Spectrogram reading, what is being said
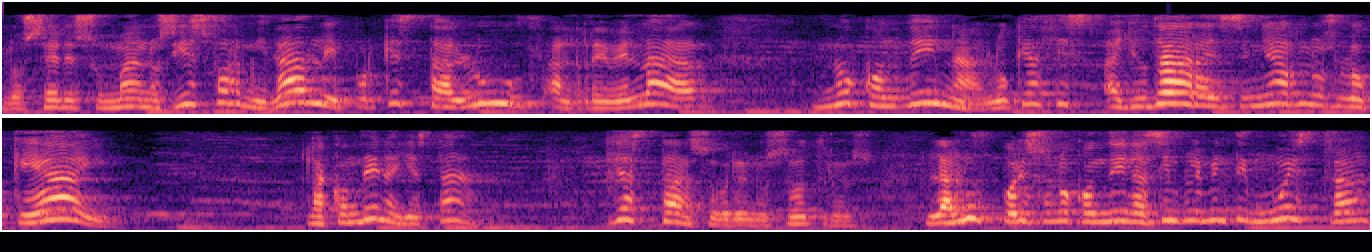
los seres humanos y es formidable porque esta luz, al revelar, no condena, lo que hace es ayudar a enseñarnos lo que hay. La condena ya está, ya está sobre nosotros. La luz por eso no condena, simplemente muestra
